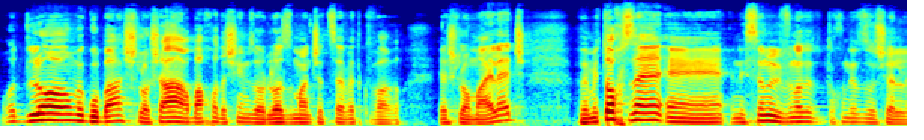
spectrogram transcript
עוד לא מגובש, שלושה ארבעה חודשים זה עוד לא זמן שצוות כבר יש לו מיילג', ומתוך זה אה, ניסינו לבנות את התוכנית הזו של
